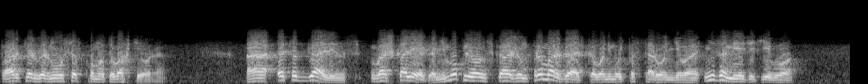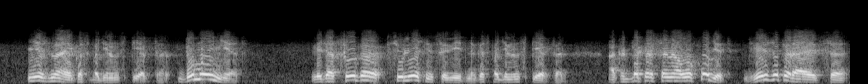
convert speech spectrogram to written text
Паркер вернулся в комнату вахтера. А этот Галлинс, ваш коллега, не мог ли он, скажем, проморгать кого-нибудь постороннего, не заметить его? Не знаю, господин инспектор. Думаю, нет. Ведь отсюда всю лестницу видно, господин инспектор. А когда персонал уходит, дверь запирается,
